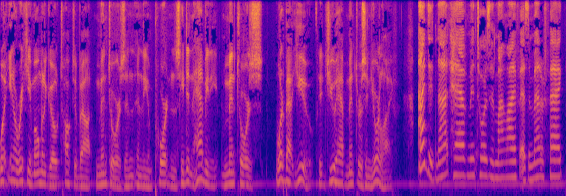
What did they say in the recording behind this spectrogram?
Well, you know, Ricky a moment ago talked about mentors and, and the importance. He didn't have any mentors. What about you? Did you have mentors in your life? I did not have mentors in my life. As a matter of fact,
